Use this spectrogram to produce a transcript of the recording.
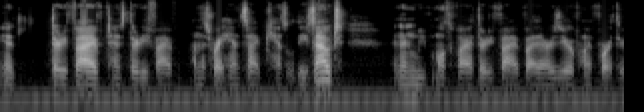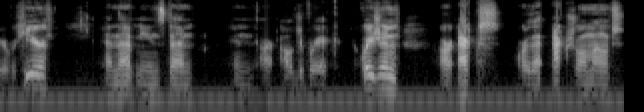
you know, 35 times 35 on this right hand side cancel these out, and then we multiply our 35 by our 0.43 over here, and that means then in our algebraic equation our x, or that actual amount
